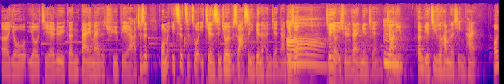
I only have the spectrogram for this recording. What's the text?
呃有有节律跟带脉的区别啊，就是我们一次只做一件事情，就会把事情变得很简单。比如说，哦、今天有一群人在你面前，叫你分别记住他们的形态。哦，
